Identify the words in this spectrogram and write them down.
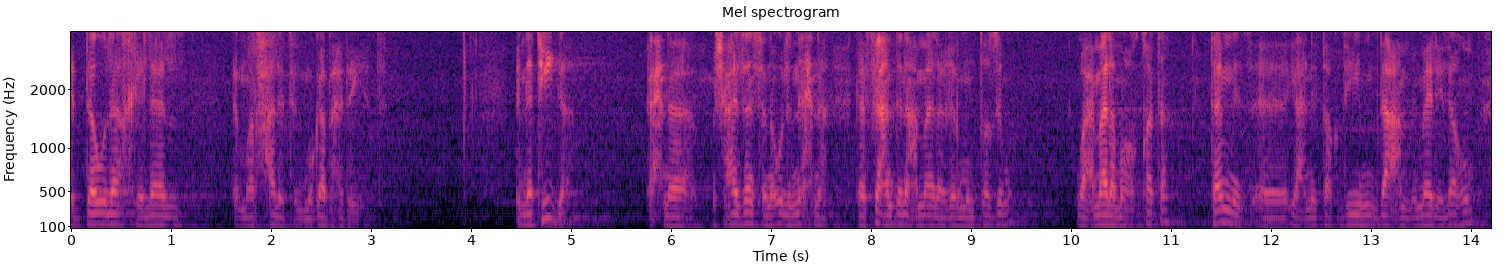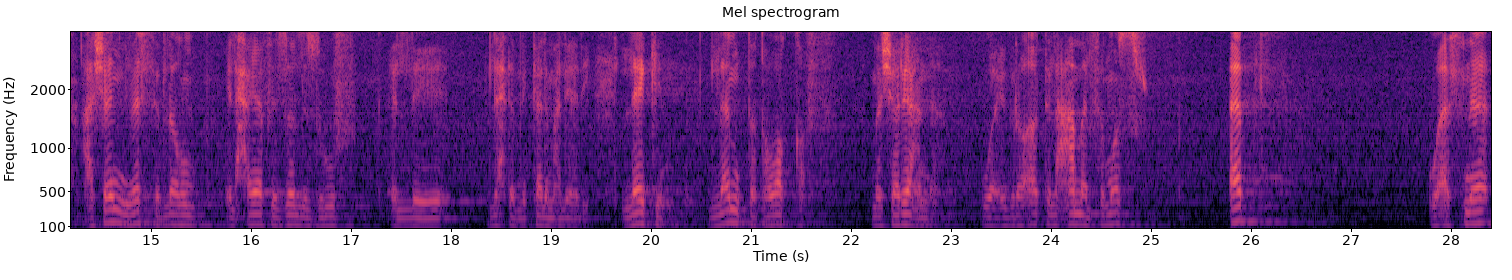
الدولة خلال مرحلة المجابهة ديت. النتيجة إحنا مش عايز أنسى نقول إن إحنا كان في عندنا عمالة غير منتظمة وعمالة مؤقتة. تم آه، يعني تقديم دعم مالي لهم عشان ييسر لهم الحياة في ظل الظروف اللي اللي إحنا بنتكلم عليها دي. لكن لم تتوقف مشاريعنا وإجراءات العمل في مصر قبل وأثناء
